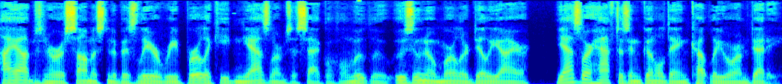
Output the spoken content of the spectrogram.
Hayabs Nurasamas Nabizlir Re Berlik Eden Yazlerms Asagl Mutlu Uzuno Merler Dilier, Yazler Haftazen Gunaldane Kutli Orum Dedi.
